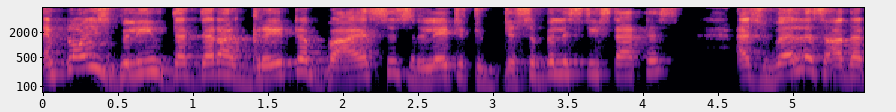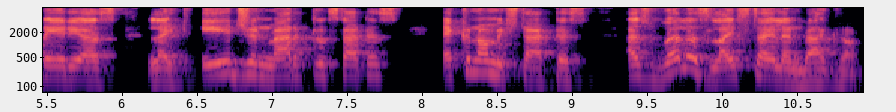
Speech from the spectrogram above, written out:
Employees believe that there are greater biases related to disability status, as well as other areas like age and marital status, economic status, as well as lifestyle and background.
